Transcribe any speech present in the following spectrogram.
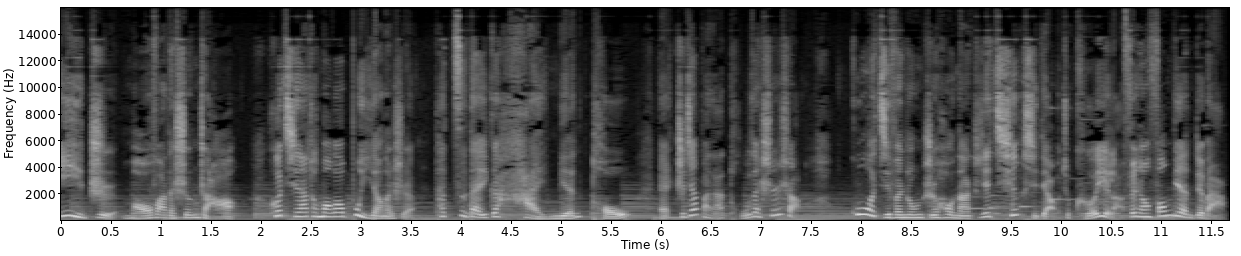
抑制毛发的生长。和其他脱毛膏不一样的是，它自带一个海绵头，哎，直接把它涂在身上，过几分钟之后呢，直接清洗掉就可以了，非常方便，对吧？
